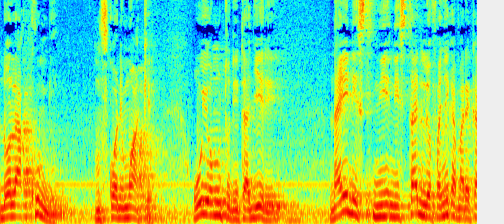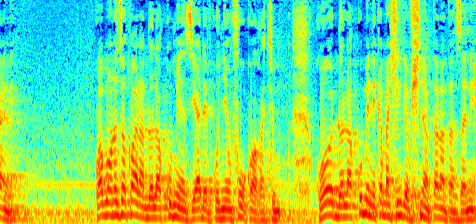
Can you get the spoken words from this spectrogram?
dola kumi mfukoni mwake huyo mtu ni tajiri. Na hii ni, ni, ni stadi iliyofanyika marekani kwamba unaweza ukawa na dola kumi ya ziada kwenye mfuko kwa wakati kwa dola kumi ni kama shilingi elfu ishiri na tano tanzania.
